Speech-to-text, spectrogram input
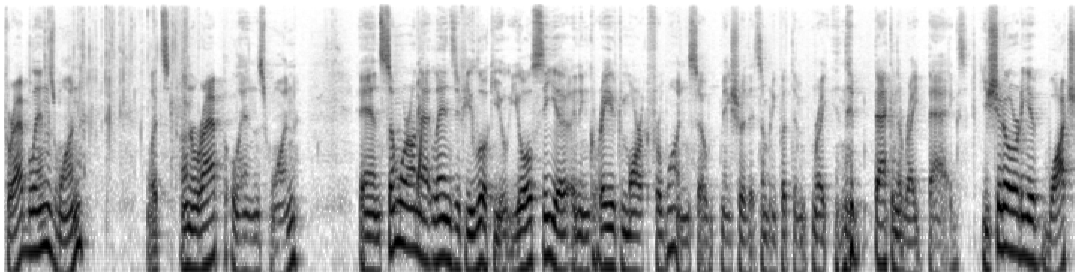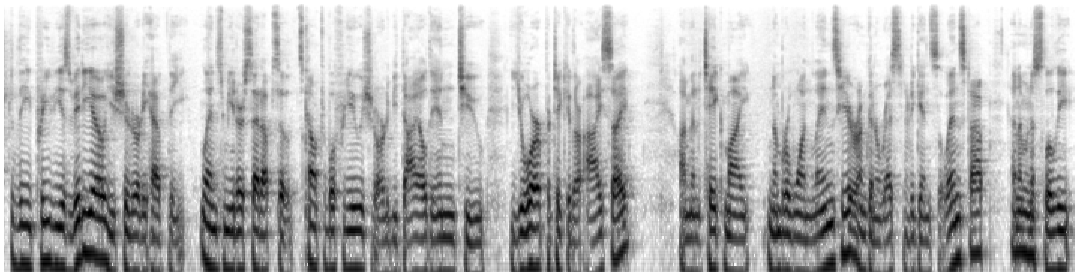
grab lens 1, let's unwrap lens 1, and somewhere on that lens, if you look, you, you'll see a, an engraved mark for one, so make sure that somebody put them right in the back in the right bags. You should already have watched the previous video. You should already have the lens meter set up so it's comfortable for you. It should already be dialed into your particular eyesight. I'm gonna take my number one lens here. I'm gonna rest it against the lens stop, and I'm gonna slowly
